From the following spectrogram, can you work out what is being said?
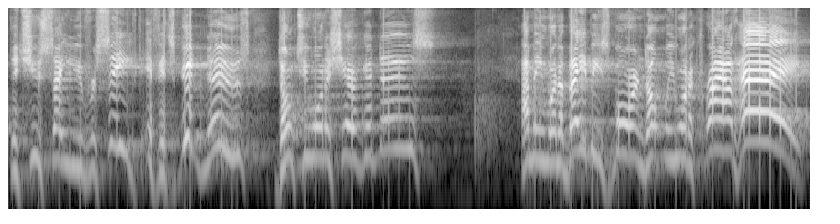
that you say you've received? If it's good news, don't you want to share good news? I mean, when a baby's born, don't we want to cry out, hey,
